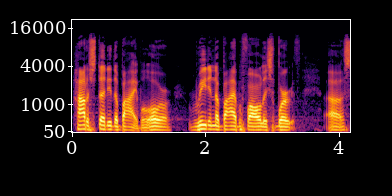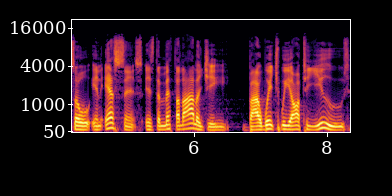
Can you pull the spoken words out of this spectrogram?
how to study the Bible or reading the Bible for all it's worth. Uh, so, in essence, it's the methodology by which we ought to use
